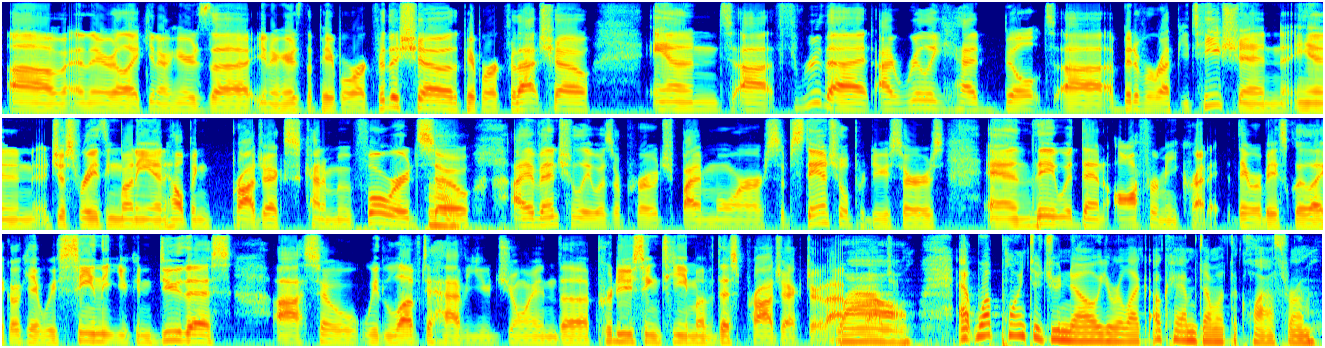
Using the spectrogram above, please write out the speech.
Um, and they were like, you know, here's the, you know, here's the paperwork for this show, the paperwork for that show, and uh, through that, I really had built uh, a bit of a reputation in just raising money and helping projects kind of move forward. So uh-huh. I eventually was approached by more substantial producers, and they would then offer me credit. They were basically like, okay, we've seen that you can do this, uh, so we'd love to have you join the producing team of this project or that. Wow. Project. At what point did you know you were like, okay, I'm done with the classroom?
